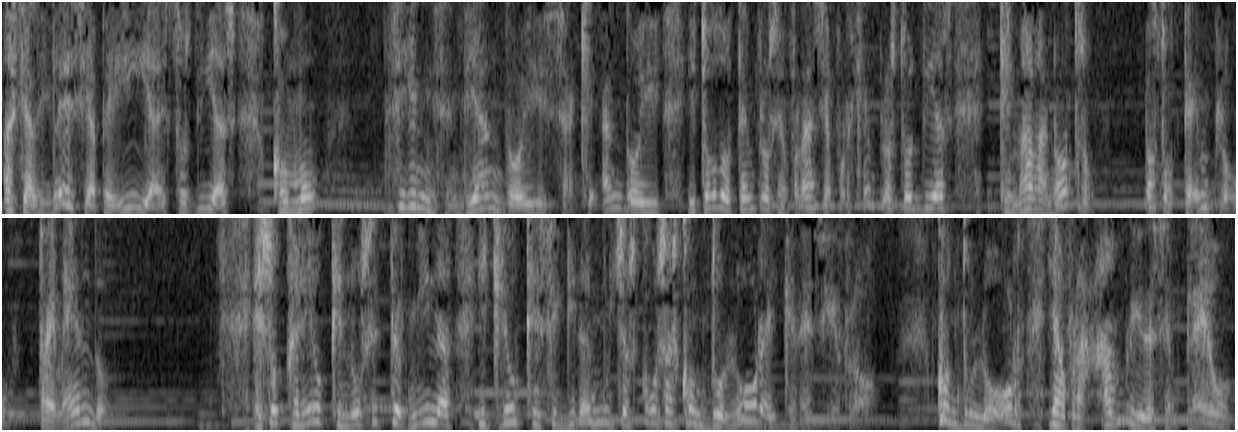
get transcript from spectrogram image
hacia la iglesia veía estos días como siguen incendiando y saqueando y, y todo templos en Francia. Por ejemplo, estos días quemaban otro, otro templo tremendo. Eso creo que no se termina y creo que seguirán muchas cosas con dolor, hay que decirlo. Con dolor y habrá hambre y desempleo.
